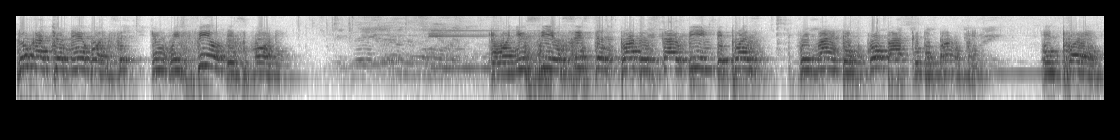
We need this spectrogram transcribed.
Look at your neighbor and say, You refilled this morning. And when you see your sister and brother start being depressed, remind them, go back to the mountain and pray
